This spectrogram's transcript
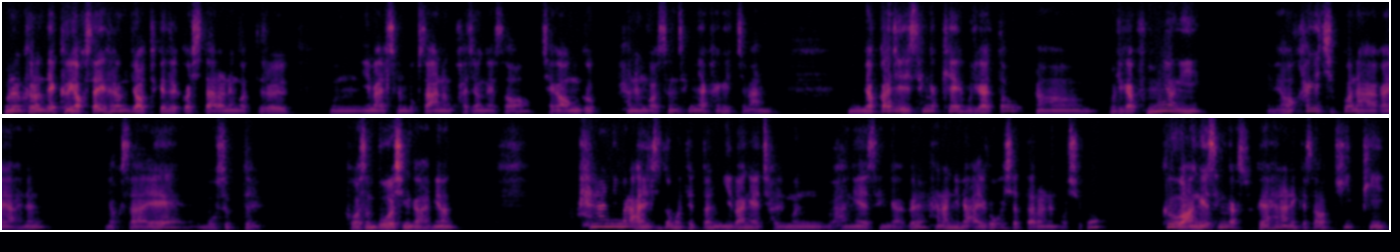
오늘 그런데 그 역사의 흐름이 어떻게 될 것이다라는 것들을 음, 이 말씀을 묵상하는 과정에서 제가 언급하는 것은 생략하겠지만 몇 가지 생각해 우리가 또 어, 우리가 분명히 명확하게 짚고 나아가야 하는 역사의 모습들. 그것은 무엇인가 하면 하나님을 알지도 못했던 이방의 젊은 왕의 생각을 하나님이 알고 계셨다라는 것이고 그 왕의 생각 속에 하나님께서 깊이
